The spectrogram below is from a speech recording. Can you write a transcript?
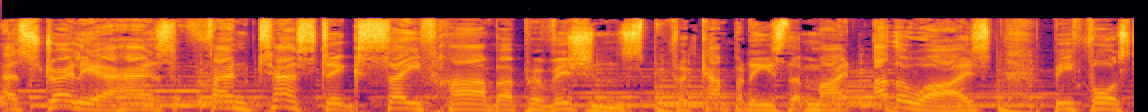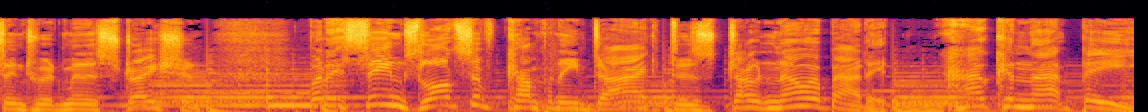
Australia has fantastic safe harbour provisions for companies that might otherwise be forced into administration. But it seems lots of company directors don't know about it. How can that be?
